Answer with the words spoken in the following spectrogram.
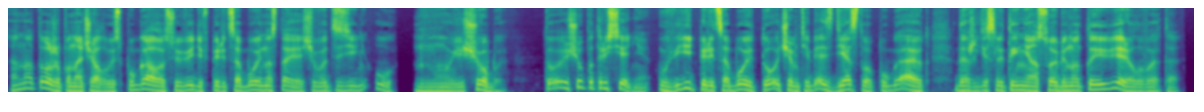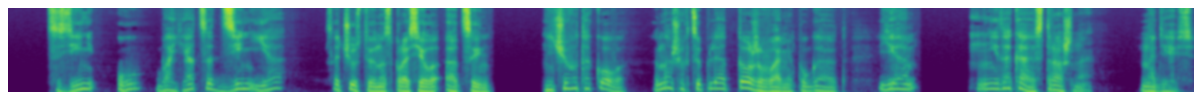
Она тоже поначалу испугалась, увидев перед собой настоящего Цзинь-У. Ну, еще бы. То еще потрясение. Увидеть перед собой то, чем тебя с детства пугают, даже если ты не особенно-то и верил в это. «Цзинь-У боятся Цзинь-Я?» — сочувственно спросила Ацинь. «Ничего такого. Наших цыплят тоже вами пугают. Я не такая страшная, надеюсь.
